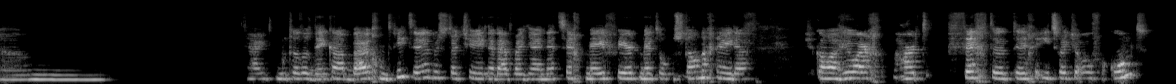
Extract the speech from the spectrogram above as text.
Um, ja, ik moet altijd denken aan buigend riet. Hè? Dus dat je inderdaad, wat jij net zegt, meeveert met de omstandigheden. Dus je kan wel heel erg hard vechten tegen iets wat je overkomt.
